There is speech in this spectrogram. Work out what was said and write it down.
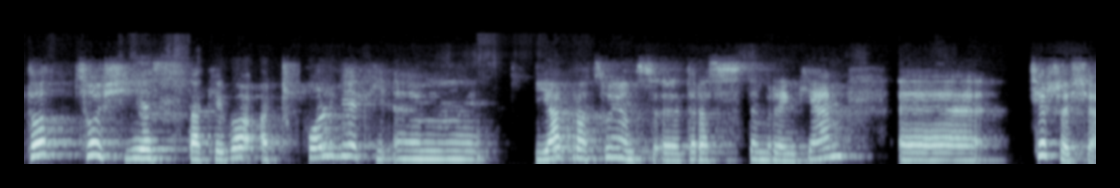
to coś jest takiego, aczkolwiek um, ja pracując e, teraz z tym rynkiem, e, Cieszę się,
